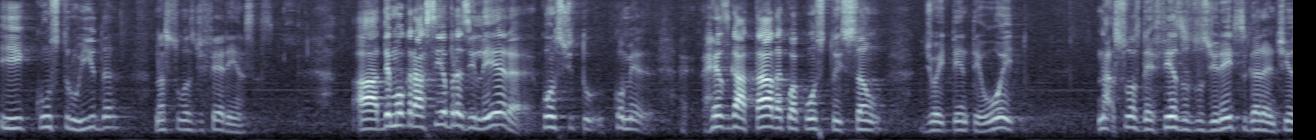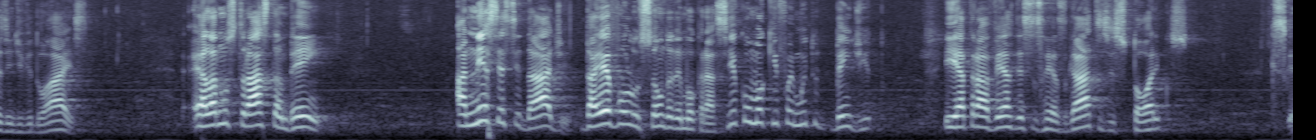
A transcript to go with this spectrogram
e construída nas suas diferenças. A democracia brasileira, resgatada com a Constituição de 88, nas suas defesas dos direitos e garantias individuais, ela nos traz também a necessidade da evolução da democracia, como aqui foi muito bem dito. E é através desses resgates históricos que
